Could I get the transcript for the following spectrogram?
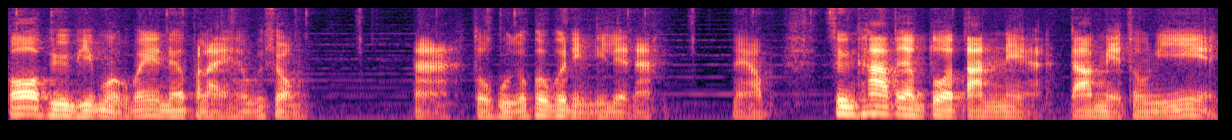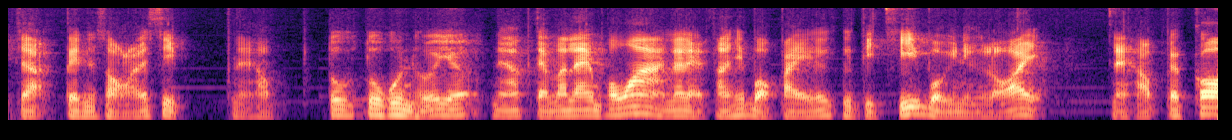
ก็ PVP หมดไม่ได้เนื้ออะไรครับผู้ชม อ่า ตัวคุณก็เพิ่มขึ้นอย่างนี้เลยนะ นะครับ ซึ่งถ้าประจำตัวตันเนี่ย ดาเมจตรงนี้จะเป็น 210 นะครับ ตัวตัวคุณถือเยอะนะครับ แต่มาแรงเพราะว่านั่นแหละตามที่บอกไปก็คือติดคีบวกอีก100 นะครับ แล้วก็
